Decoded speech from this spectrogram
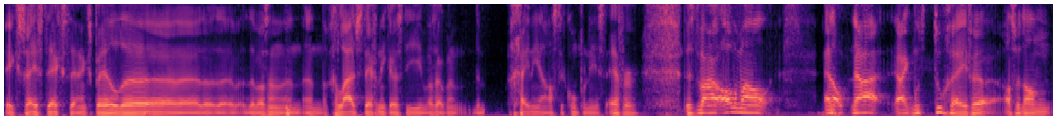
ik schreef teksten en ik speelde. er was een, een, geluidstechnicus die was ook een, de geniaalste componist ever. Dus het waren allemaal en op, ja, ja, ik moet toegeven, als we dan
